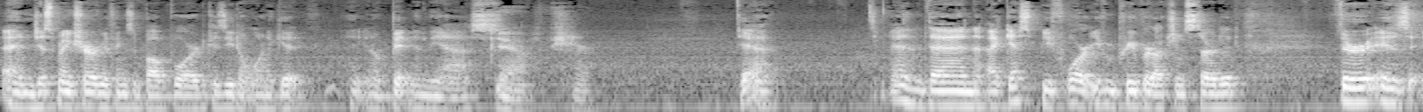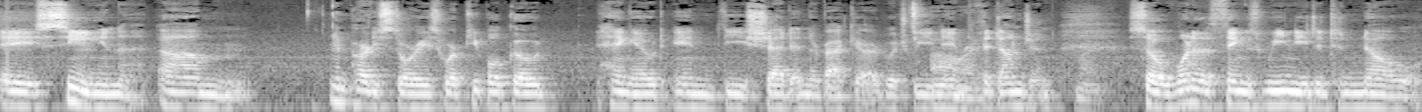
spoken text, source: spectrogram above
and just make sure everything's above board because you don't want to get you know bitten in the ass. Yeah, sure. Yeah. And then I guess before even pre-production started, there is a scene um, in Party Stories where people go hang out in the shed in their backyard, which we Oh, named right. the dungeon. Right. So one of the things we needed to know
